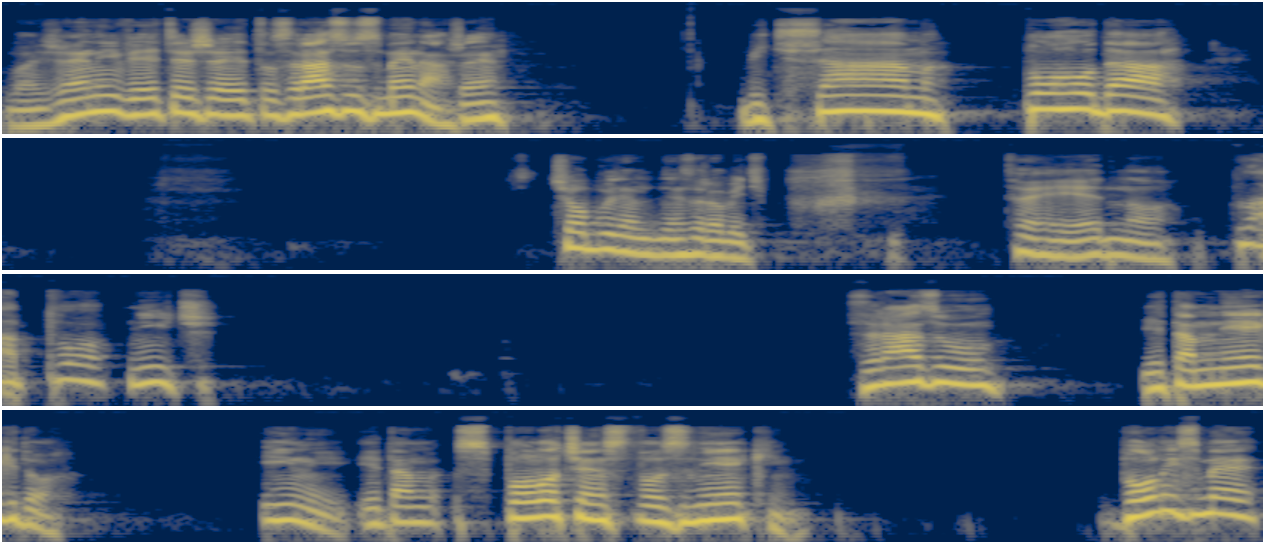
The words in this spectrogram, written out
ženy, viete, že je to zrazu zmena, že? byť sám, pohoda. Čo budem dnes robiť? To je jedno. Plapo, nič. Zrazu je tam niekto iný. Je tam spoločenstvo s niekým. Boli sme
